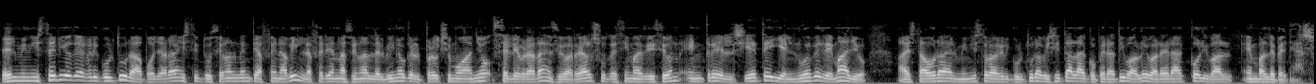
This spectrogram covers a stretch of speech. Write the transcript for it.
El Ministerio de Agricultura apoyará institucionalmente a FENAVIN, la Feria Nacional del Vino, que el próximo año celebrará en Ciudad Real su décima edición entre el 7 y el 9 de mayo. A esta hora, el ministro de Agricultura visita la cooperativa olivarera Colival en Valdepeñas.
